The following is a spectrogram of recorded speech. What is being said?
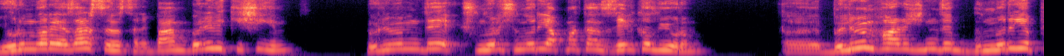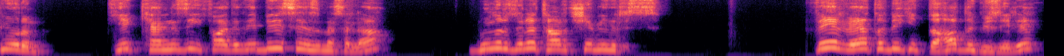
yorumlara yazarsanız hani ben böyle bir kişiyim. Bölümümde şunları şunları yapmaktan zevk alıyorum. Bölümüm haricinde bunları yapıyorum diye kendinizi ifade edebilirsiniz mesela. Bunlar üzerine tartışabiliriz. Ve veya tabii ki daha da güzeli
